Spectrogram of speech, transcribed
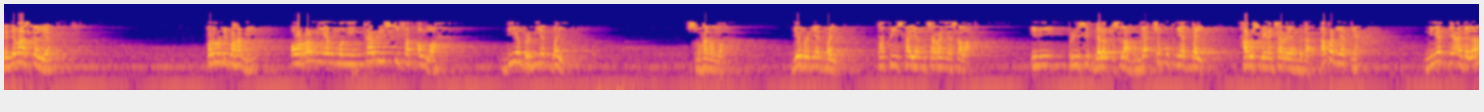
Dan jemaah sekalian, perlu dipahami, orang yang mengingkari sifat Allah, dia berniat baik. Subhanallah. Dia berniat baik tapi sayang caranya salah. Ini prinsip dalam Islam, nggak cukup niat baik, harus dengan cara yang benar. Apa niatnya? Niatnya adalah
